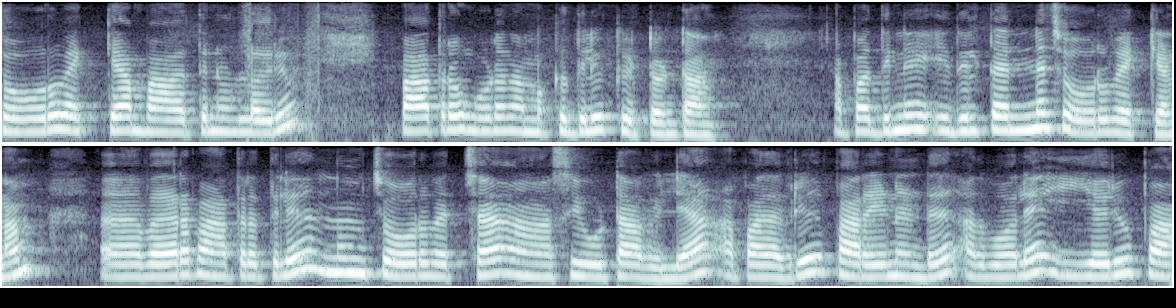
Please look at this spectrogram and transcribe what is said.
ചോറ് വെക്കാൻ പാകത്തിനുള്ളൊരു പാത്രവും കൂടെ നമുക്കിതിൽ കിട്ടും കേട്ടോ അപ്പോൾ അതിന് ഇതിൽ തന്നെ ചോറ് വെക്കണം. വേറെ പാത്രത്തിൽ ഒന്നും ചോറ് വെച്ചാൽ സ്യൂട്ടാവില്ല അപ്പോൾ അവർ പറയുന്നുണ്ട്. അതുപോലെ ഈ ഒരു പാ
